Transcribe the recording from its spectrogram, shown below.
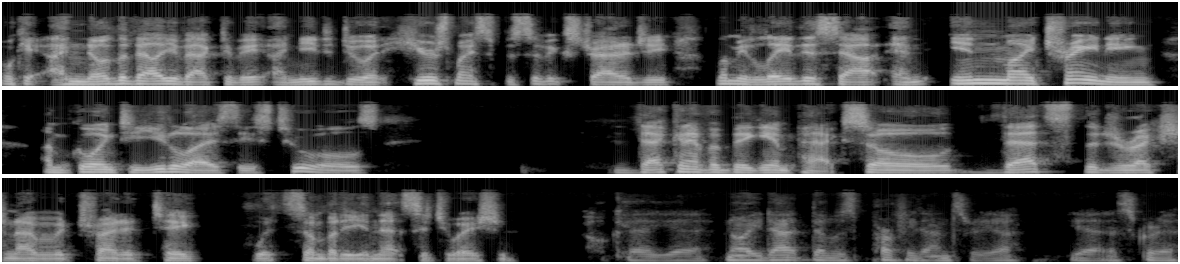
okay i know the value of activate i need to do it. Here's my specific strategy. Let me lay this out and in my training i'm going to utilize these tools. That can have a big impact. So that's the direction i would try to take with somebody in that situation. Okay yeah. No that that was perfect answer yeah yeah, that's great.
